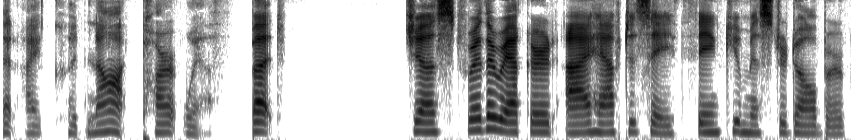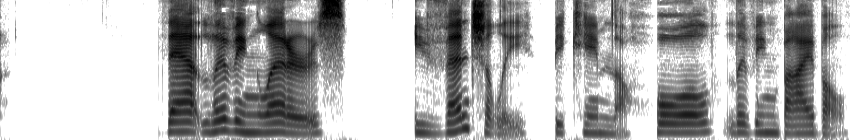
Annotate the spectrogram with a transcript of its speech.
that I could not part with. But just for the record, I have to say thank you, Mr. Dahlberg. That living letters eventually became the whole living Bible,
